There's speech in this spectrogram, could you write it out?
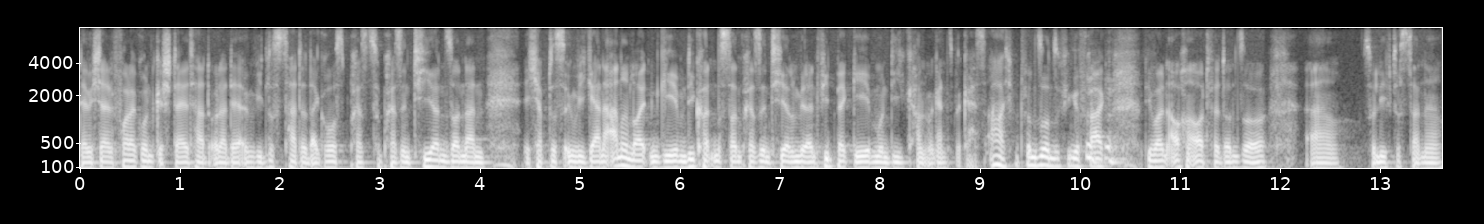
der mich da in den Vordergrund gestellt hat oder der irgendwie Lust hatte, da groß zu präsentieren, sondern ich habe das irgendwie gerne anderen Leuten gegeben. Die konnten es dann präsentieren und mir dann Feedback geben und die kamen mir ganz begeistert. Ah, ich wurde von so und so viel gefragt. die wollen auch ein Outfit und so. Äh, so lief das dann, ja.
